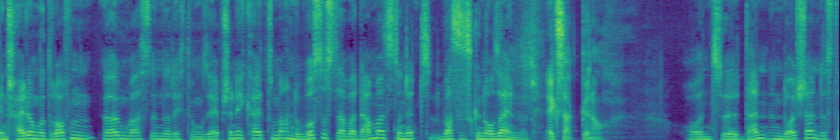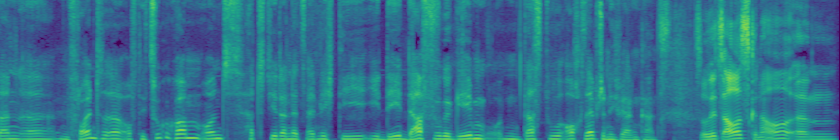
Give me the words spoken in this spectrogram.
Entscheidung getroffen, irgendwas in der Richtung Selbstständigkeit zu machen. Du wusstest aber damals noch nicht, was es genau sein wird. Exakt, genau. Und äh, dann in Deutschland ist dann äh, ein Freund äh, auf dich zugekommen und hat dir dann letztendlich die Idee dafür gegeben, dass du auch selbstständig werden kannst. So sieht's aus, genau. Ähm,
